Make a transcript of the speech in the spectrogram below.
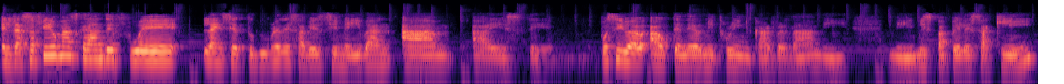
El desafío más grande fue la incertidumbre de saber si me iban a, este, pues iba a obtener mi green card, ¿verdad? mis papeles aquí.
